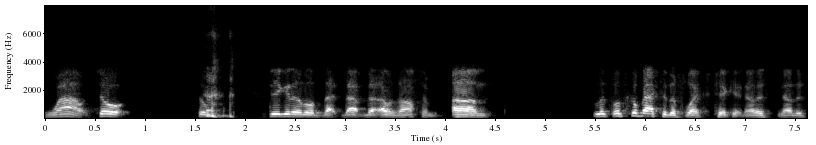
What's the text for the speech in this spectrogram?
wow. So, so digging a little that that that was awesome. Um, let's let's go back to the flex ticket. Now this now this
